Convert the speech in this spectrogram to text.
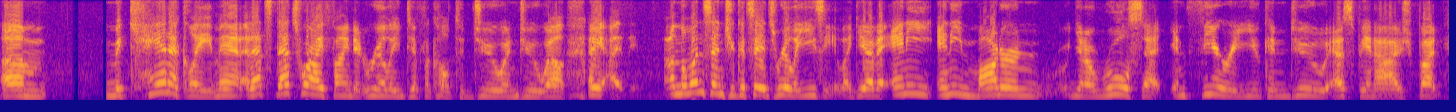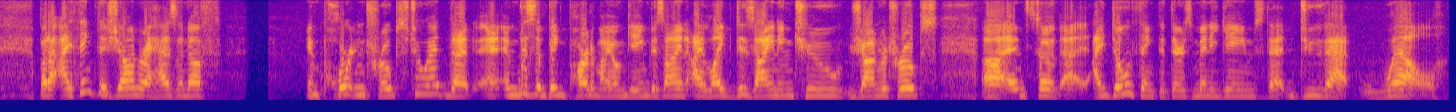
Um, mechanically, man, that's that's where I find it really difficult to do and do well. I, I, on the one sense, you could say it's really easy. Like you have any any modern you know rule set in theory, you can do espionage. But but I think the genre has enough important tropes to it that and this is a big part of my own game design i like designing to genre tropes uh, and so i don't think that there's many games that do that well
